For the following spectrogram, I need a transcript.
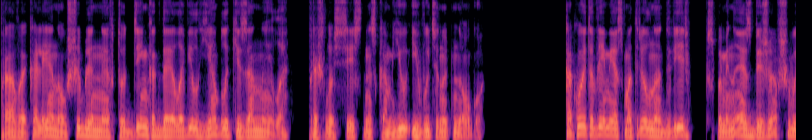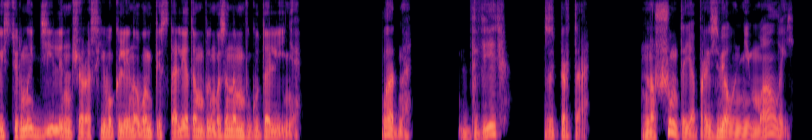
Правое колено, ушибленное в тот день, когда я ловил яблоки, заныло. Пришлось сесть на скамью и вытянуть ногу. Какое-то время я смотрел на дверь, вспоминая сбежавшего из тюрьмы Диллинджера с его кленовым пистолетом, вымазанным в гуталине. Ладно, дверь заперта. Но шум-то я произвел немалый.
